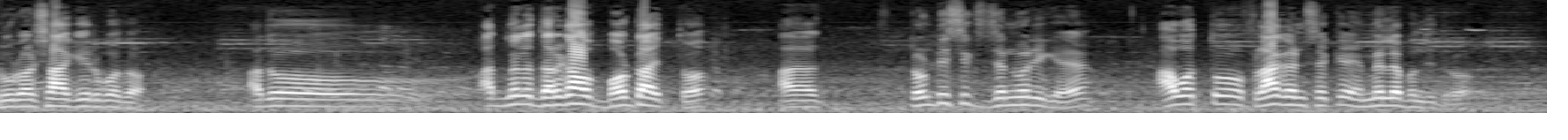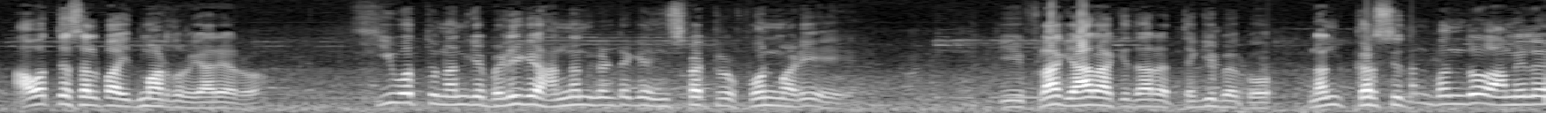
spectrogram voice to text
ನೂರು ವರ್ಷ ಆಗಿರ್ಬೋದು. ಅದು ಆದಮೇಲೆ ದರ್ಗಾ ಬೌಟ್ ಇತ್ತು ಟ್ವೆಂಟಿ ಸಿಕ್ಸ್ ಜನ್ವರಿಗೆ ಆವತ್ತು ಫ್ಲಾಗ್ ಅಂಟಿಸೋಕ್ಕೆ ಎಂ ಎಲ್ ಎ ಬಂದಿದ್ದರು ಆವತ್ತೇ ಸ್ವಲ್ಪ ಇದು ಮಾಡಿದ್ರು ಯಾರ್ಯಾರು. ಇವತ್ತು ನನಗೆ ಬೆಳಿಗ್ಗೆ ಹನ್ನೊಂದು ಗಂಟೆಗೆ ಇನ್ಸ್ಪೆಕ್ಟ್ರು ಫೋನ್ ಮಾಡಿ, ಈ ಫ್ಲಾಗ್ ಯಾರು ಹಾಕಿದ್ದಾರೆ ತೆಗಿಬೇಕು? ನನ್ನ ಕರೆಸಿದ್ದು ಬಂದು ಆಮೇಲೆ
